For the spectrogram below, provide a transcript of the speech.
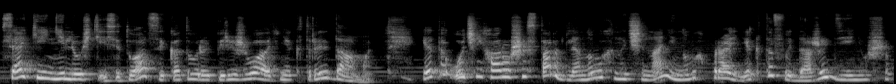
всякие нелегкие ситуации, которые переживают некоторые дамы. Это очень хороший старт для новых начинаний, новых проектов и даже денежек.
